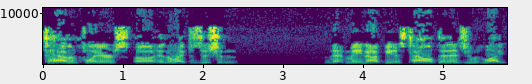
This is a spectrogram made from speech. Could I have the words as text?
to having players uh, in the right position that may not be as talented as you would like.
